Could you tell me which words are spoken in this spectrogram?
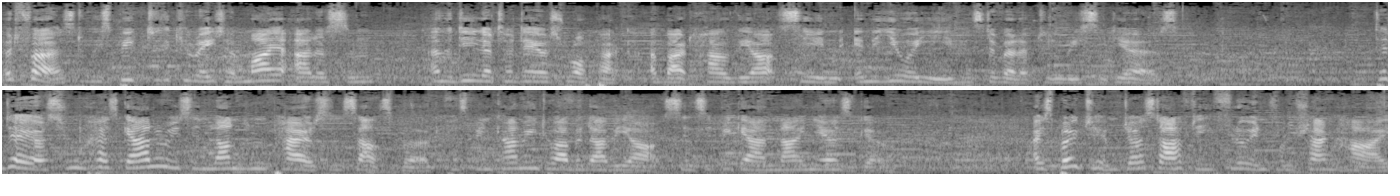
But first, we speak to the curator Maya Allison and the dealer Thaddaeus Ropac about how the art scene in the UAE has developed in recent years. Tadeusz, who has galleries in London, Paris, and Salzburg, has been coming to Abu Dhabi Art since it began nine years ago. I spoke to him just after he flew in from Shanghai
